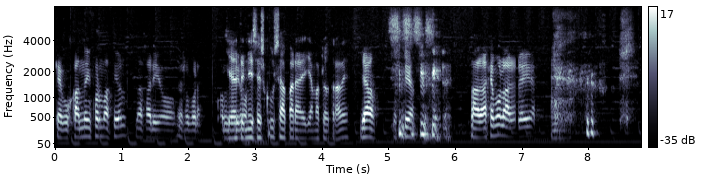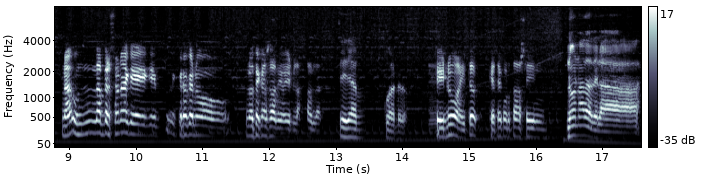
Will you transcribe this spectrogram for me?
Que buscando información me ha salido eso por ahí. Ya Continúa. tenéis excusa para llamarlo otra vez. Ya, hostia. La verdad es que mola una, una persona que, que creo que no, no te cansas de oírla hablar. Estoy de acuerdo. Sí, no, Aitor, que te he cortado sin... No, nada, de la,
